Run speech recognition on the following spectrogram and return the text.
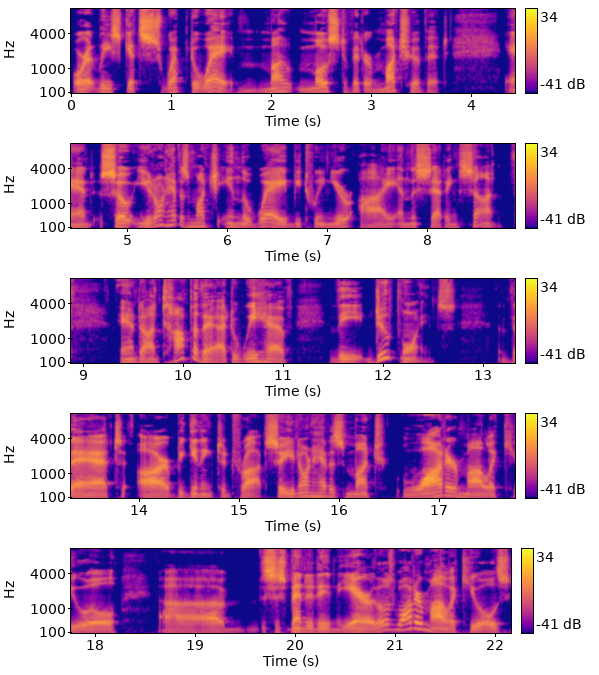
or at least gets swept away. Mo- most of it or much of it. And so you don't have as much in the way between your eye and the setting sun. And on top of that we have the dew points that are beginning to drop so you don't have as much water molecule uh, suspended in the air, those water molecules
